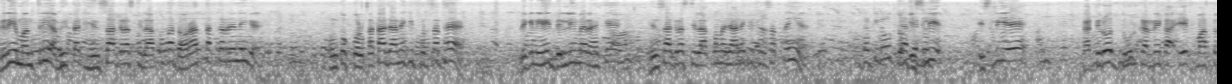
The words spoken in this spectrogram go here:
गृह मंत्री अभी तक हिंसाग्रस्त इलाकों का दौरा तक करने नहीं गए। उनको कोलकाता जाने की फुर्सत है, लेकिन यही दिल्ली में रह के हिंसाग्रस्त इलाकों में जाने की फुर्सत नहीं है। गतिरोध तो इसलिए इसलिए गतिरोध दूर करने का एकमात्र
